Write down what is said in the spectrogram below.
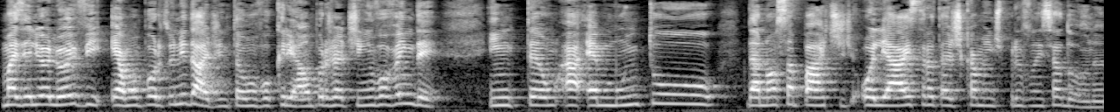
mas ele olhou e viu, é uma oportunidade, então eu vou criar um projetinho e vou vender. Então, é muito da nossa parte de olhar estrategicamente pro influenciador, né?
